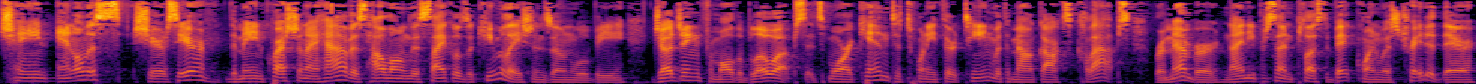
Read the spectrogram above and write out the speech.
chain analysts shares here. The main question I have is how long this cycle's accumulation zone will be. Judging from all the blowups, it's more akin to 2013 with the Mt. Gox collapse. Remember, 90% plus the Bitcoin was traded there.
